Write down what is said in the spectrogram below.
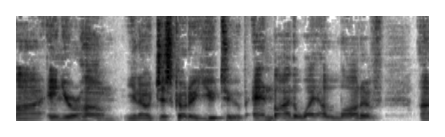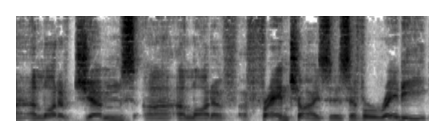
uh, in your home. You know, just go to YouTube. And by the way, a lot of uh, a lot of gyms, uh, a lot of uh, franchises have already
